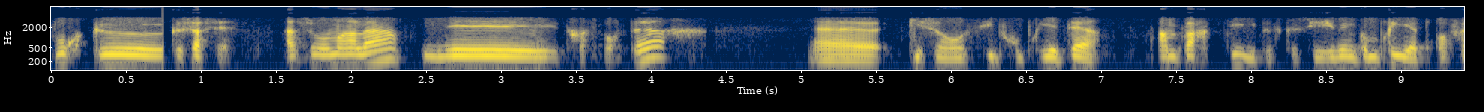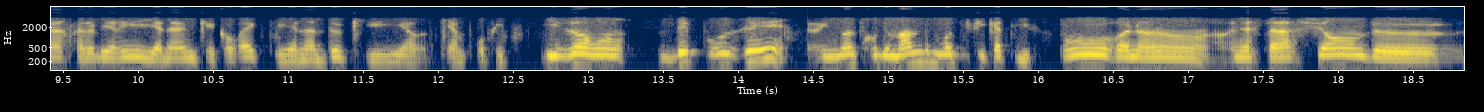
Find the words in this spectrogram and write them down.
pour que, que ça cesse. À ce moment-là, les transporteurs, euh, qui sont aussi propriétaires en partie, parce que si j'ai bien compris, il y a trois frères Salaberi, il y en a un qui est correct et il y en a deux qui, en profitent. Ils ont déposé une autre demande modificative pour une, installation de,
